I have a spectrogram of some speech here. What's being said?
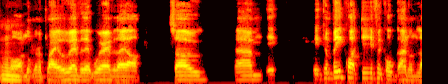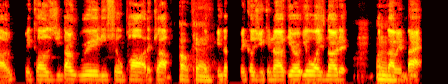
Mm. or I'm not going to play whoever they, wherever they are. So um, it it can be quite difficult going on loan because you don't really feel part of the club. Okay. You know, because you can know you you always know that I'm Mm. going back.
